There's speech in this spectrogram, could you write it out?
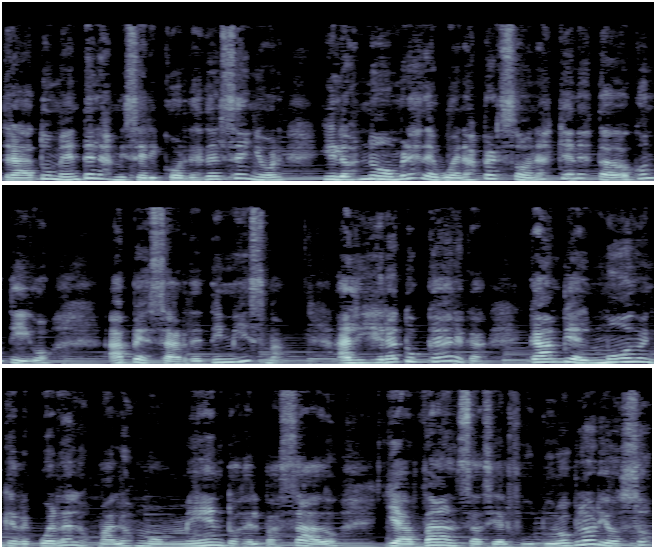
Trae a tu mente las misericordias del Señor y los nombres de buenas personas que han estado contigo a pesar de ti misma. Aligera tu carga, cambia el modo en que recuerdas los malos momentos del pasado y avanza hacia el futuro glorioso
